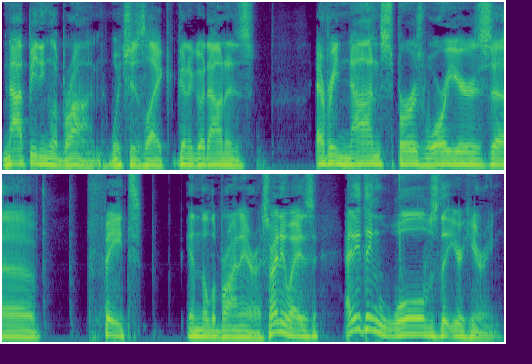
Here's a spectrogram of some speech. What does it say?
not beating LeBron, which is like going to go down as every non Spurs Warriors uh, fate in the LeBron era. So, anyways, anything Wolves that you're hearing?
